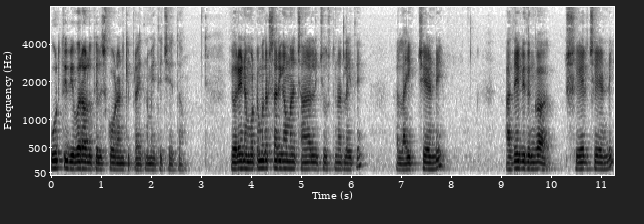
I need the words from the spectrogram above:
పూర్తి వివరాలు తెలుసుకోవడానికి ప్రయత్నం అయితే చేద్దాం. ఎవరైనా మొట్టమొదటిసారిగా మన ఛానల్ని చూస్తున్నట్లయితే లైక్ చేయండి. అదేవిధంగా షేర్ చేయండి.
